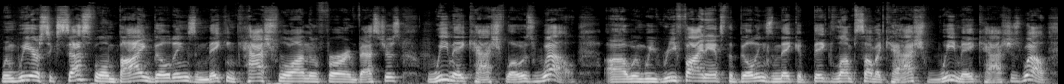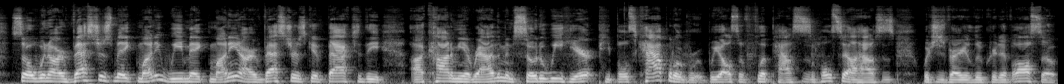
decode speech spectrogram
when we are successful in buying buildings and making cash flow on them for our investors, we make cash flow as well. Uh, when we refinance the buildings and make a big lump sum of cash, we make cash as well. So, when our investors make money, we make money. Our investors give back to the economy around them, and so do we here at People's Capital Group. We also flip houses and wholesale houses, which is very lucrative also.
